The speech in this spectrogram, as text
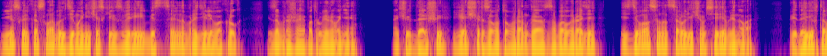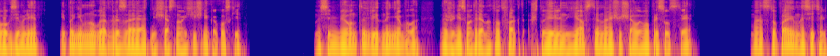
Несколько слабых демонических зверей бесцельно бродили вокруг, изображая патрулирование. А чуть дальше ящер золотого ранга, забавы ради, издевался над сородичем Серебряного, придавив того к земле и понемногу отгрызая от несчастного хищника куски. Но симбионта видно не было, даже несмотря на тот факт, что Эллен явственно ощущал его присутствие. «Мы отступаем, носитель?»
